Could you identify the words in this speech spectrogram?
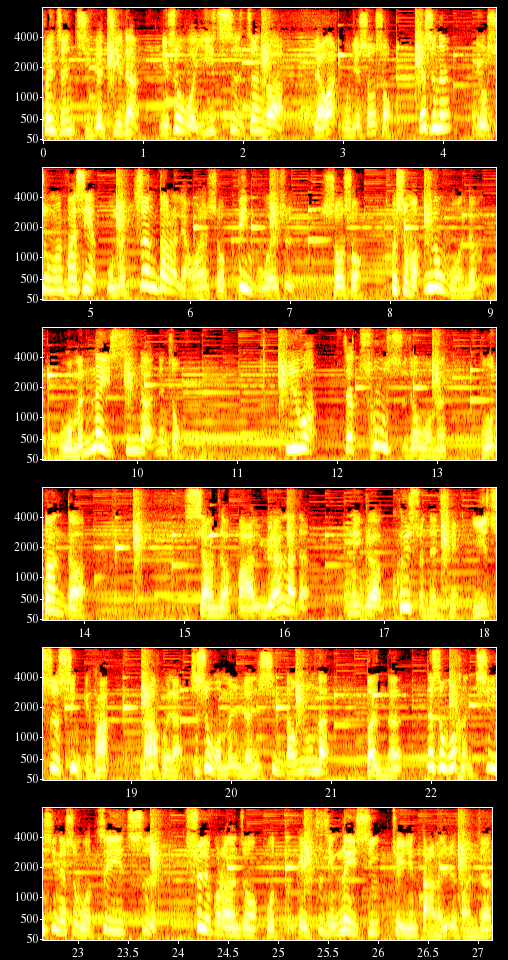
分成几个阶段。你说我一次挣个两万我就收手，但是呢，有时候我们发现，我们挣到了两万的时候，并不会去收手。为什么？因为我能，我们内心的那种欲望在促使着我们不断的想着把原来的那个亏损的钱一次性给它拿回来，这是我们人性当中的。本能，但是我很庆幸的是，我这一次去的过程当中，我给自己内心就已经打了预防针。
